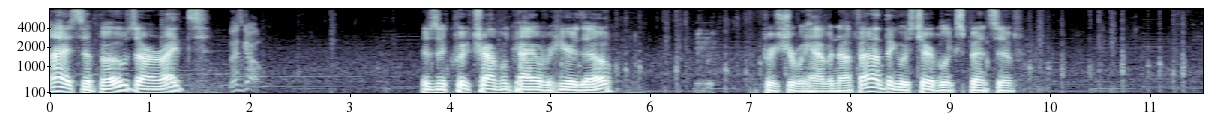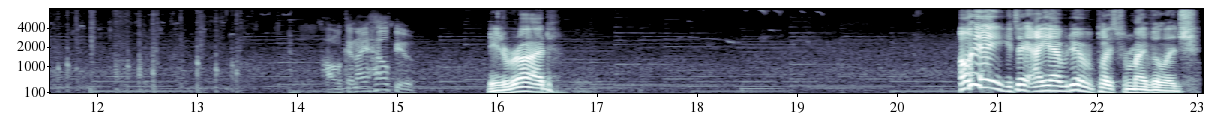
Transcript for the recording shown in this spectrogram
I suppose. All right. Let's go. There's a quick travel guy over here, though. Pretty sure we have enough. I don't think it was terribly expensive. Need a ride. Oh, hey, you can take. Uh, yeah, we do have a place for my village.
